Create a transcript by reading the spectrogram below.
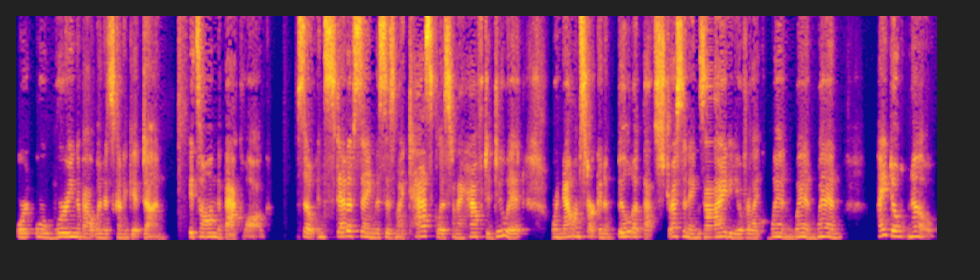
or, or worrying about when it's going to get done. It's on the backlog. So instead of saying this is my task list and I have to do it, or now I'm start going to build up that stress and anxiety over like when, when, when, I don't know.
